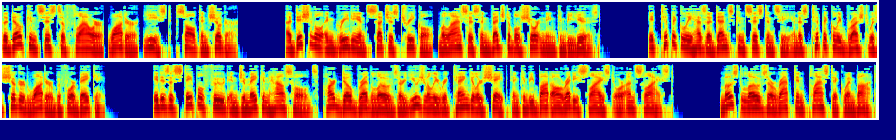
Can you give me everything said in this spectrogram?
The dough consists of flour, water, yeast, salt and sugar. Additional ingredients such as treacle, molasses and vegetable shortening can be used. It typically has a dense consistency and is typically brushed with sugared water before baking. It is a staple food in Jamaican households. Hard dough bread loaves are usually rectangular shaped and can be bought already sliced or unsliced. Most loaves are wrapped in plastic when bought.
